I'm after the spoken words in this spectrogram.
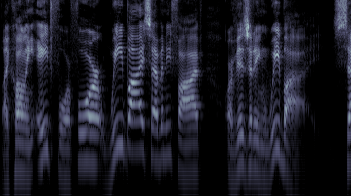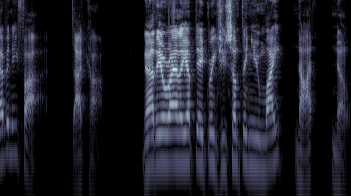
by calling 844 We Buy 75 or visiting WeBuy75.com. Now, the O'Reilly update brings you something you might not know.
